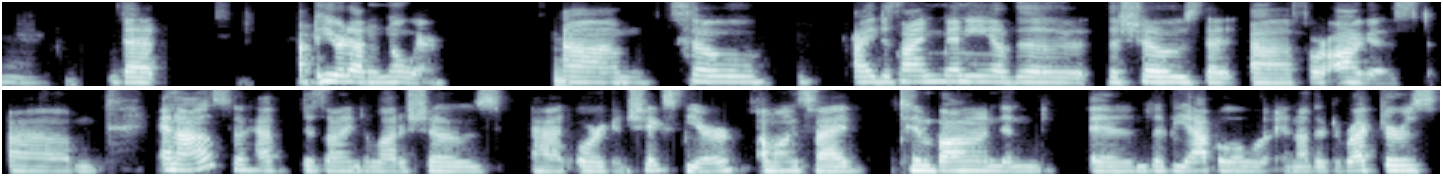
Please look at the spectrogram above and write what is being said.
mm. that appeared out of nowhere. Mm. Um, so I designed many of the the shows that uh, for August, um, and I also have designed a lot of shows at Oregon Shakespeare alongside Tim Bond and and Libby Appel and other directors.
